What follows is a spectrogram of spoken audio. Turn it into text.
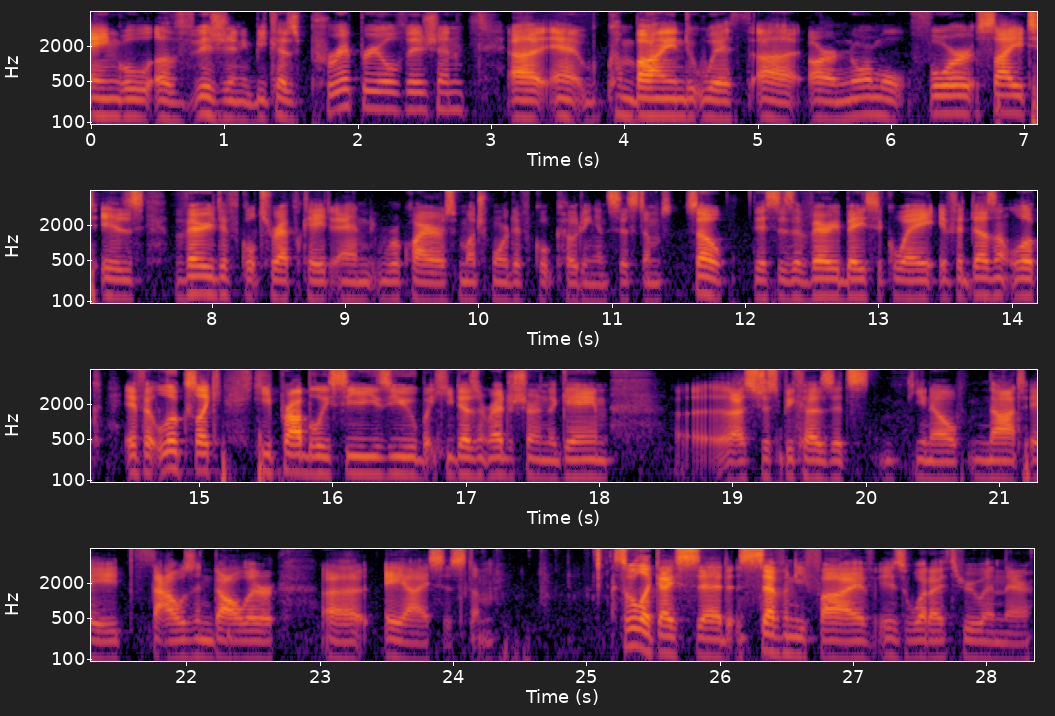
angle of vision because peripheral vision uh, combined with uh, our normal foresight is very difficult to replicate and requires much more difficult coding and systems. So this is a very basic way. If it doesn't look, if it looks like he probably sees you but he doesn't register in the game, uh, that's just because it's you know not a thousand dollar uh, AI system. So like I said, 75 is what I threw in there.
